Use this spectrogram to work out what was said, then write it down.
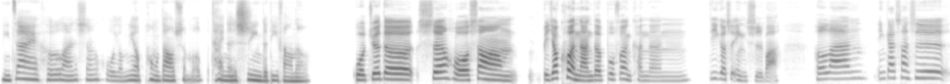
你在荷兰生活有没有碰到什么不太能适应的地方呢？我觉得生活上比较困难的部分，可能第一个是饮食吧。荷兰应该算是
